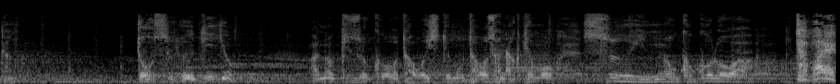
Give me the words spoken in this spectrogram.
だがどうする？ディオあの貴族を倒しても倒さなくても数院の心は黙れ。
